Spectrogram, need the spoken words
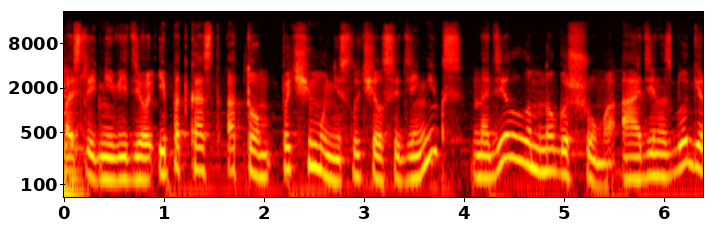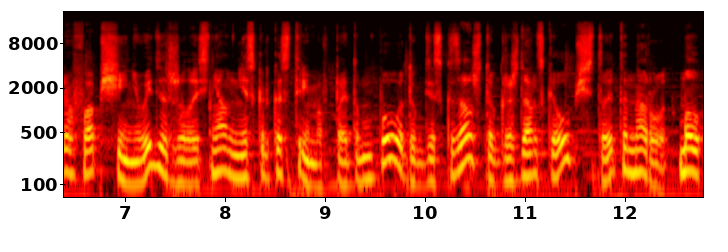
Последнее видео и подкаст о том, почему не случился День Икс, наделало много шума, а один из блогеров вообще не выдержал и снял несколько стримов по этому поводу, где сказал, что гражданское общество – это народ. Мол,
